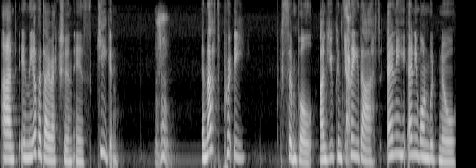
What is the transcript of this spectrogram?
and in the other direction is Keegan. Mhm. And that's pretty simple, and you can Yeah. see that any anyone would know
